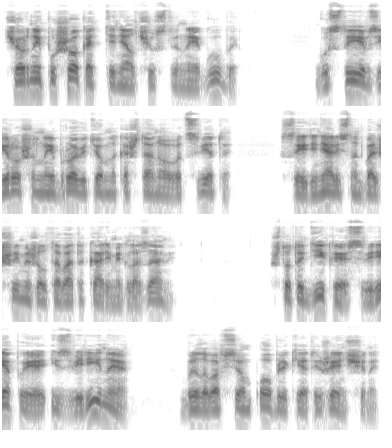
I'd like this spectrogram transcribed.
Черный пушок оттенял чувственные губы. Густые взъерошенные брови темно-каштанового цвета соединялись над большими желтовато-карими глазами. Что-то дикое, свирепое и звериное было во всем облике этой женщины.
